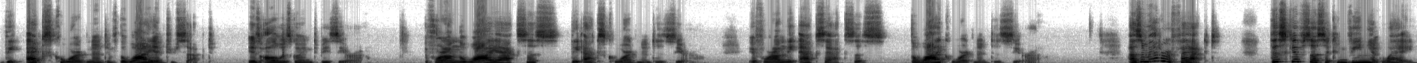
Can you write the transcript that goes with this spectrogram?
the x-coordinate of the y-intercept is always going to be 0. If we're on the y-axis, the x-coordinate is 0. If we're on the x-axis, the y-coordinate is 0. As a matter of fact, this gives us a convenient way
